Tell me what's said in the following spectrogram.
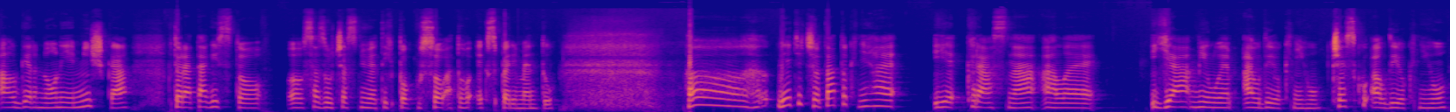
Algernon je myška, ktorá takisto sa zúčastňuje tých pokusov a toho experimentu. Uh, viete čo, táto kniha je krásna, ale ja milujem audioknihu, českú audioknihu,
